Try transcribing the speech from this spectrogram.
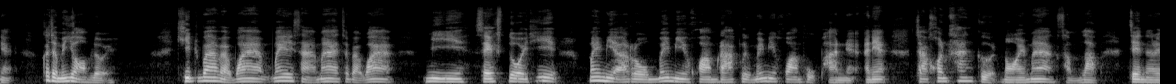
เนี่ยก็จะไม่ยอมเลย คิดว่าแบบว่าไม่สามารถจะแบบว่ามีเซ็กส์โดยที่ไม่มีอารมณ์ ไม่มีความรักหรือไม่มีความผูกพันเนี่ยอันเนี้ยจะค่อนข้างเกิดน้อยมากสำหรับเจเนอเร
